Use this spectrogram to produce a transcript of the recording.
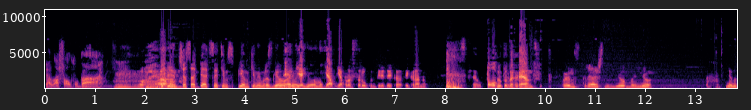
Я зашел туда. Блин, сейчас опять с этим Спенкиным Нет, разговаривать. я, я, я просто руку перед экраном поставил. Talk to the hand. Какой он страшный, ё-моё. Не, ну,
